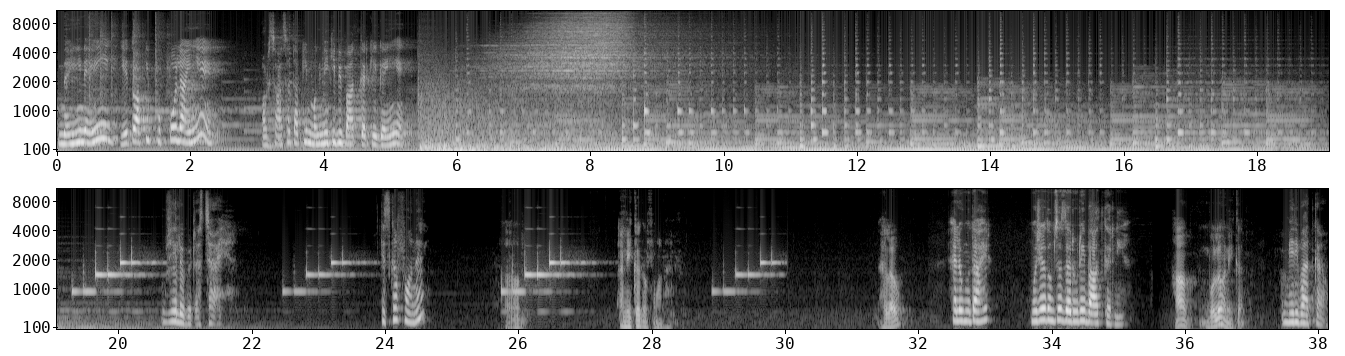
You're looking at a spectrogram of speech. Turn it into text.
नहीं नहीं, ये तो आपकी फुप्पो लाई हैं और साथ साथ आपकी मंगनी की भी बात करके गई हैं। ये लो बेटा चाय। किसका फ़ोन है? आ, अनिका का फ़ोन है। Hello hello Mutahir. मुझे तुमसे ज़रूरी बात करनी है। हाँ बोलो अनिका। मेरी बात कराओ।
